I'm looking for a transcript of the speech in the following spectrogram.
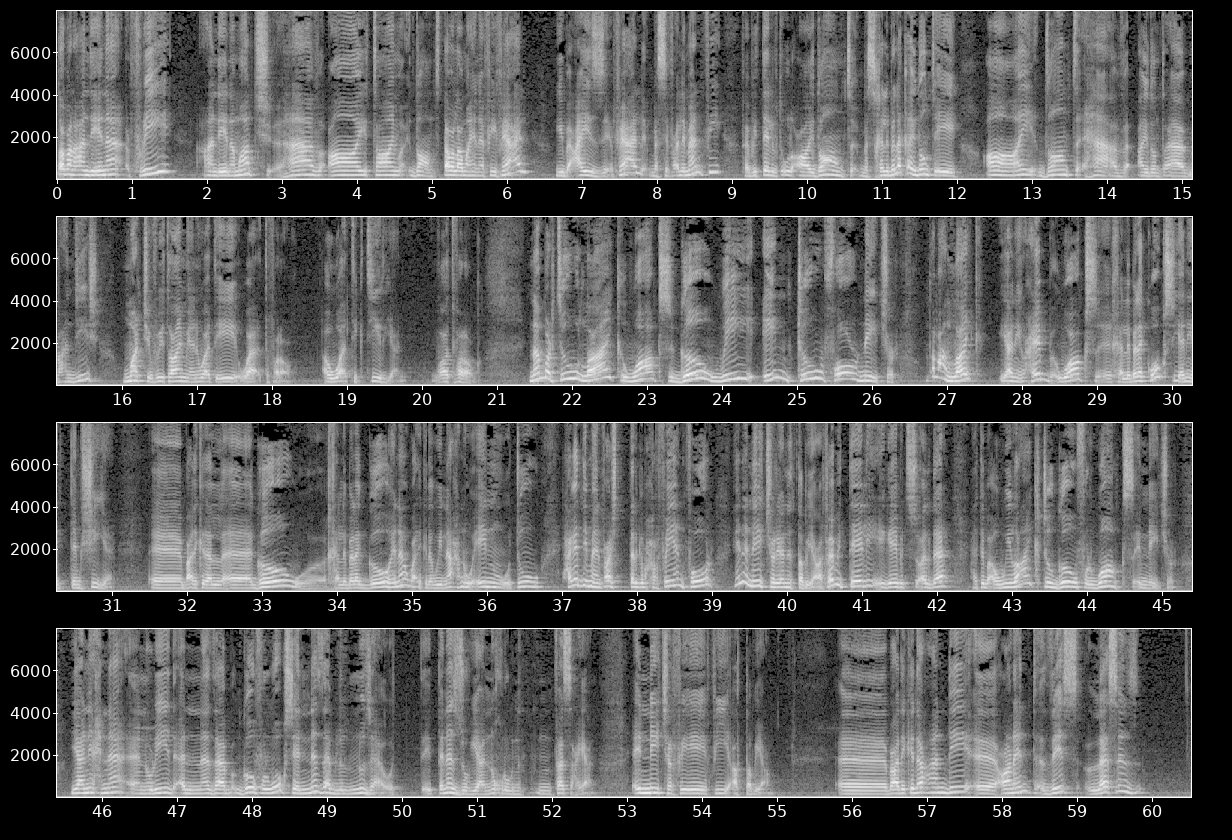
طبعا عندي هنا free عندي هنا much have I time don't. طالما هنا في فعل يبقى عايز فعل بس فعل منفي. فبالتالي بتقول I don't بس خلي بالك I don't إيه؟ I don't have I don't have. ما عنديش much free time يعني وقت إيه؟ وقت فراغ أو وقت كتير يعني وقت فراغ. Number two, like, walks, go, we, into, for nature. طبعا like يعني يحب walks خلي بالك walks يعني التمشية. آه بعد كده آه go خلي بالك go هنا وبعد كده we نحن وin وتو الحاجات دي ما ينفعش تترجم حرفيا for. هنا nature يعني الطبيعة. فبالتالي إجابة السؤال ده هتبقى we like to go for walks in nature. يعني إحنا نريد أن نذهب go for walks يعني نذهب للنزهة التنزه يعني نخرج نتفسح يعني. النيتشر في إيه؟ في الطبيعة. آه بعد كده عندي آه aren't these lessons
